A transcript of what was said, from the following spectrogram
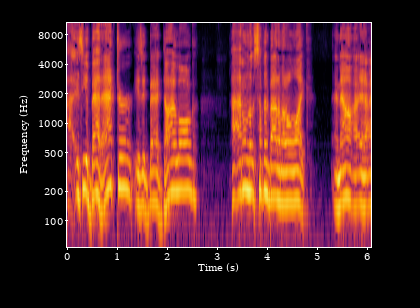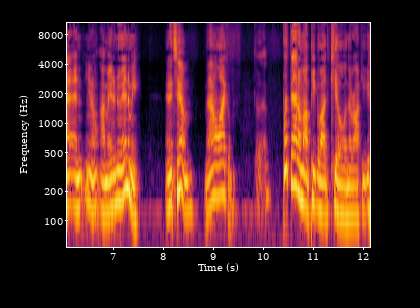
Uh, is he a bad actor? Is it bad dialogue? I, don't know. Something about him I don't like. And now, I, and, I, and you know, I made a new enemy, and it's him, and I don't like him. Uh, put that on my people I'd kill in the Rocky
